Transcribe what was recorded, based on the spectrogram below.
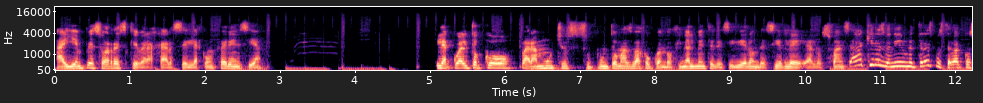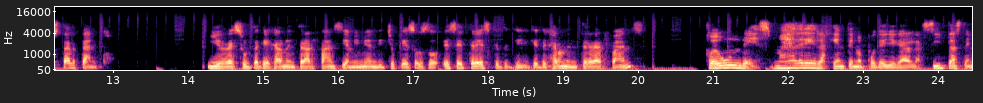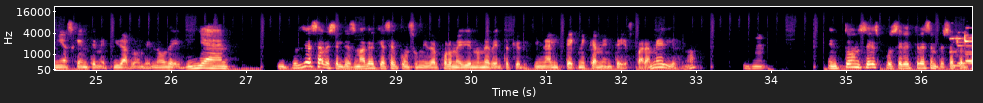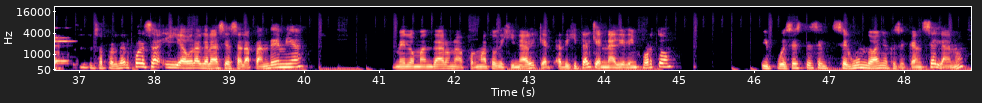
ahí empezó a resquebrajarse la conferencia la cual tocó para muchos su punto más bajo cuando finalmente decidieron decirle a los fans, ah, ¿quieres venir un E3? Pues te va a costar tanto. Y resulta que dejaron entrar fans y a mí me han dicho que esos dos, ese 3 que, que dejaron entrar fans fue un desmadre, la gente no podía llegar a las citas, tenías gente metida donde no debían. Y pues ya sabes el desmadre que hace el consumidor por medio en un evento que original y técnicamente es para medios, ¿no? Entonces, pues el E3 empezó a, perder, empezó a perder fuerza y ahora gracias a la pandemia me lo mandaron a formato digital que, a digital que a nadie le importó. Y pues este es el segundo año que se cancela, ¿no?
